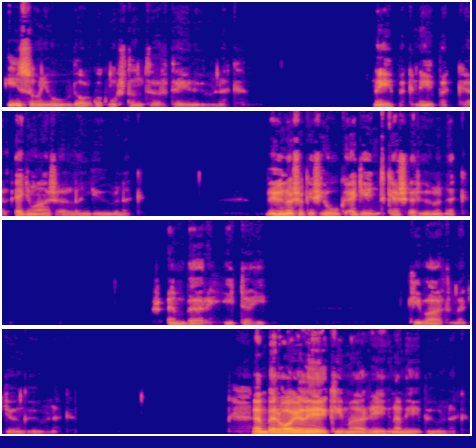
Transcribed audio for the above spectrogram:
Iszonyú dolgok mostan történülnek. Népek népekkel egymás ellen gyűlnek. Bűnösök és jók egyént keserülnek, és ember hitei kivált meggyöngülnek. Ember hajléki már rég nem épülnek.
